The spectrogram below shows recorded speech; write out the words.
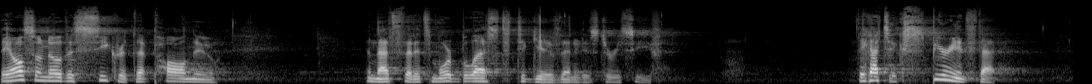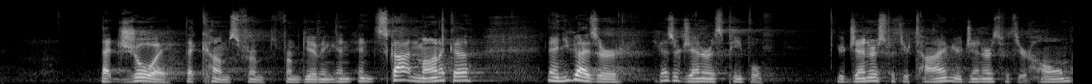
they also know the secret that Paul knew, and that's that it's more blessed to give than it is to receive. They got to experience that that joy that comes from, from giving. And, and Scott and Monica, man, you guys are you guys are generous people. You're generous with your time, you're generous with your home.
